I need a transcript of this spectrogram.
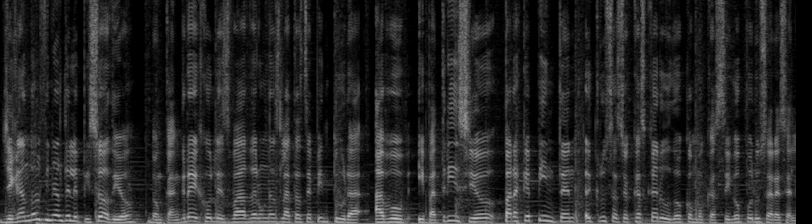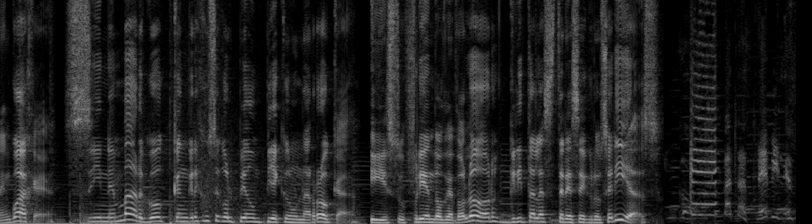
Llegando al final del episodio, Don Cangrejo les va a dar unas latas de pintura a Bob y Patricio para que pinten el crustáceo cascarudo como castigo por usar ese lenguaje. Sin embargo, Cangrejo se golpea un pie con una roca y, sufriendo de dolor, grita las 13 groserías. patas débiles.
